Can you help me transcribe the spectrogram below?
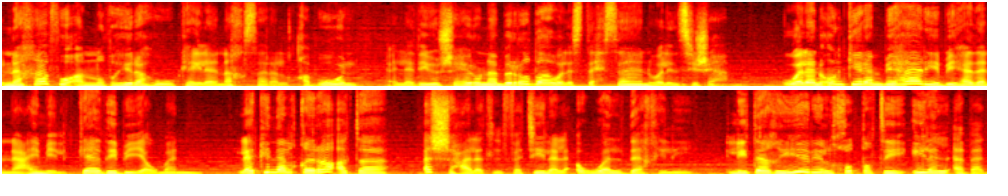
نخاف أن نظهره كي لا نخسر القبول الذي يشعرنا بالرضا والاستحسان والانسجام. ولن أنكر انبهاري بهذا النعيم الكاذب يوما. لكن القراءة أشعلت الفتيل الأول داخلي لتغيير الخطه إلى الأبد.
